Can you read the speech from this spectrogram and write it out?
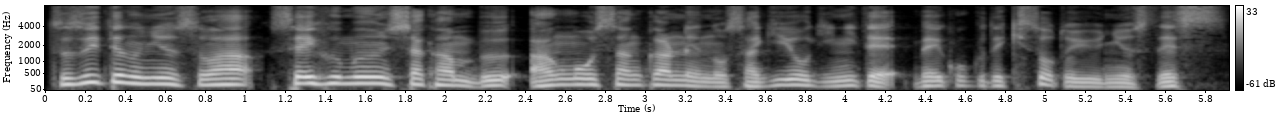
続いてのニュースは、政府ムーン社幹部暗号資産関連の詐欺容疑にて米国で起訴というニュースです。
